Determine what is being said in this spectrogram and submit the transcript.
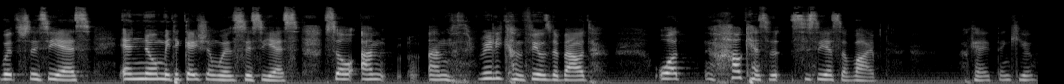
with CCS and no mitigation with CCS. So I'm I'm really confused about what how can CCS survive. Okay, thank you.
